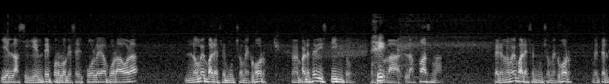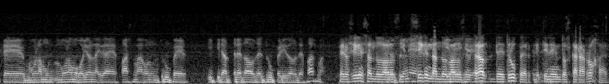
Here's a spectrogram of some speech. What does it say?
Y en la siguiente, por lo que se spoilea por ahora, no me parece mucho mejor. me parece distinto. Sí. La, la Fasma pero no me parece mucho mejor. Meterte, mola, mola mogollón la idea de Fasma con un trooper y tirar tres dados de trooper y dos de Fasma. Pero siguen dando dados, siguen dando dados de, trooper, que tienen dos caras rojas.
